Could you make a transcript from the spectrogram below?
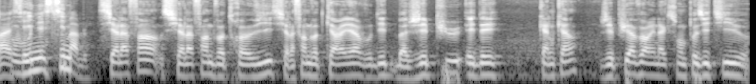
Ouais, vous- inestimable. si à la fin, si à la fin de votre vie, si à la fin de votre carrière, vous dites, bah, j'ai pu aider quelqu'un, j'ai pu avoir une action positive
